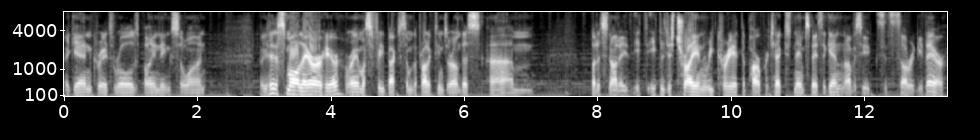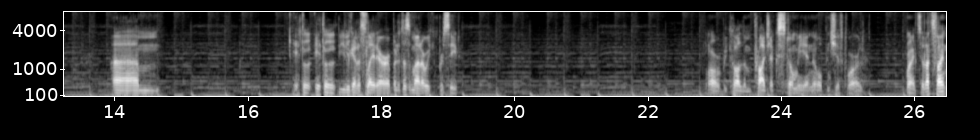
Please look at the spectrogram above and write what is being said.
again, creates roles, bindings, so on. Now you hit a small error here, right? I must feedback to some of the product teams around this. Um, but it's not a, it, it'll just try and recreate the PowerProtect namespace again obviously since it's already there. Um, it'll it'll you'll get a slight error but it doesn't matter we can proceed. Or we call them projects we in the OpenShift world? Right so that's fine.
